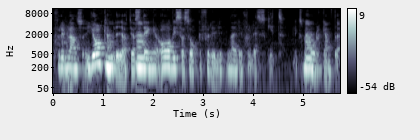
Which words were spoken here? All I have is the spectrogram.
För ibland, så, jag kan bli att jag stänger av vissa saker för det är lite, nej det är för läskigt. Liksom, jag orkar inte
